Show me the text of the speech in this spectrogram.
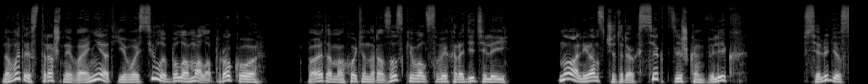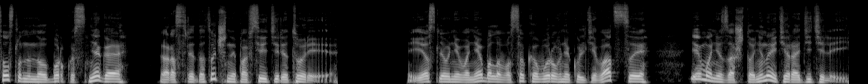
но в этой страшной войне от его силы было мало проку, поэтому хоть он разыскивал своих родителей, но альянс четырех сект слишком велик, все люди сосланы на уборку снега, рассредоточены по всей территории. Если у него не было высокого уровня культивации, ему ни за что не найти родителей.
